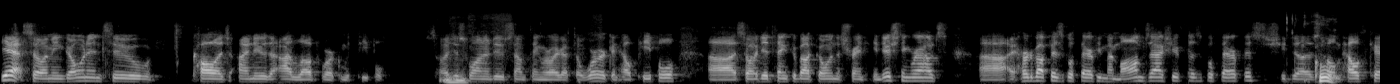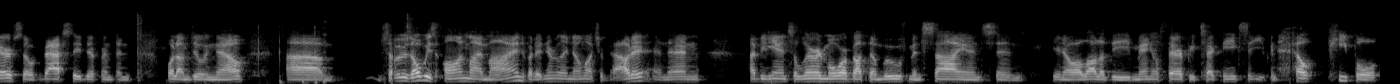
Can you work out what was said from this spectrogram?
Yeah, so I mean, going into college, I knew that I loved working with people. So mm-hmm. I just mm-hmm. want to do something where I got to work and help people. Uh, so I did think about going the strength and conditioning routes. Uh, I heard about physical therapy. My mom's actually a physical therapist. She does cool. home health care, so vastly different than what I'm doing now. Um, so it was always on my mind, but I didn't really know much about it. And then I began to learn more about the movement science and you know a lot of the manual therapy techniques that you can help people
